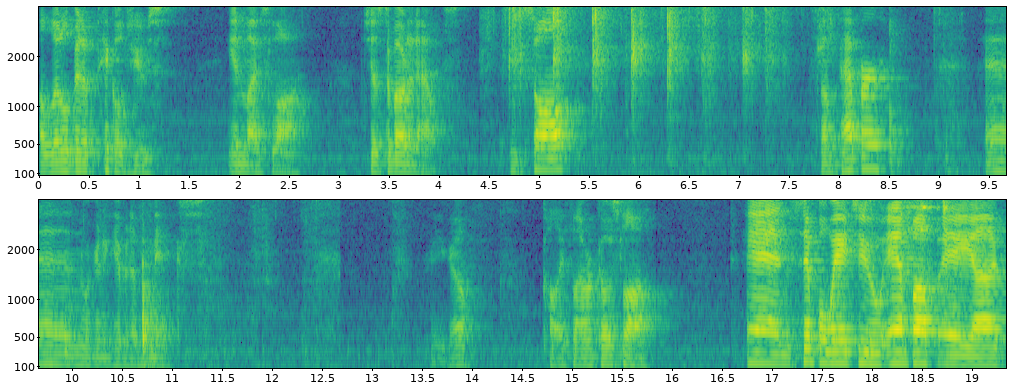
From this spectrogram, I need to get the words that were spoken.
a little bit of pickle juice in my slaw. Just about an ounce. Some salt, some pepper, and we're gonna give it a mix go. Cauliflower coleslaw. And simple way to amp up a uh,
